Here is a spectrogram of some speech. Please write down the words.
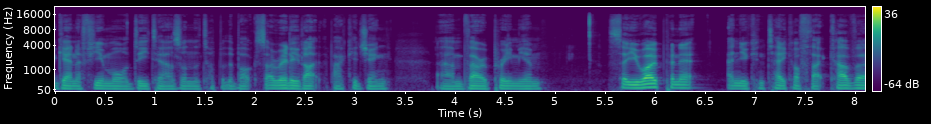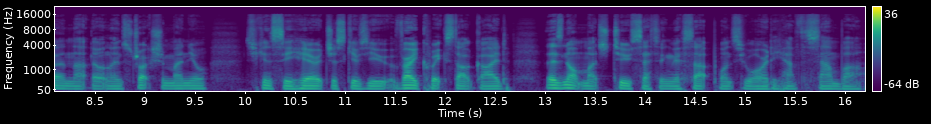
Again, a few more details on the top of the box. I really like the packaging, um, very premium. So you open it and you can take off that cover and that little instruction manual. As you can see here, it just gives you a very quick start guide. There's not much to setting this up once you already have the soundbar.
